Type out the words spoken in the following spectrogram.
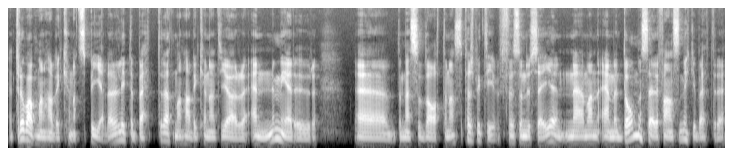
Jag tror bara att man hade kunnat spela det lite bättre, att man hade kunnat göra det ännu mer ur eh, de här soldaternas perspektiv. För som du säger, när man är med dem så är det fan så mycket bättre.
